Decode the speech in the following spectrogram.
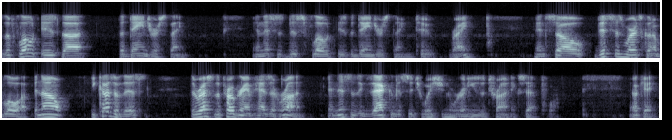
So the float is the, the dangerous thing. And this is this float is the dangerous thing too, right? And so this is where it's going to blow up. And now, because of this, the rest of the program hasn't run. And this is exactly the situation we're going to use a try and except for. Okay,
